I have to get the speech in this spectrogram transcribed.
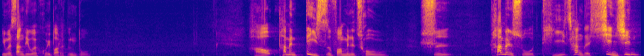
因为上帝会回报的更多。好，他们第四方面的错误是，他们所提倡的信心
